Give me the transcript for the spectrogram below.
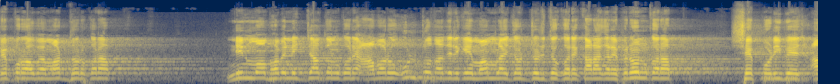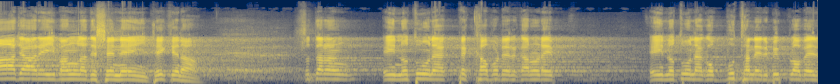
বেপরোয়াভাবে মারধর করা, নির্মমভাবে নির্যাতন করে, আবারও উল্টো তাদেরকে মামলায় জর্জরিত করে কারাগারে প্রেরণ করা, সে পরিবেশ আজ আর এই বাংলাদেশে নেই, ঠিক না? সুতরাং এই নতুন এক প্রেক্ষাপটের কারণে, এই নতুন এক অভ্যুত্থানের বিপ্লবের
